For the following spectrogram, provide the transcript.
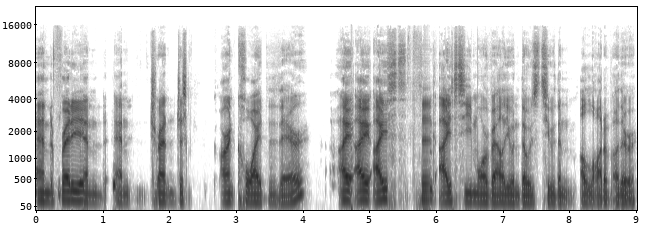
And Freddie and and Trent just aren't quite there. I, I I think I see more value in those two than a lot of other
